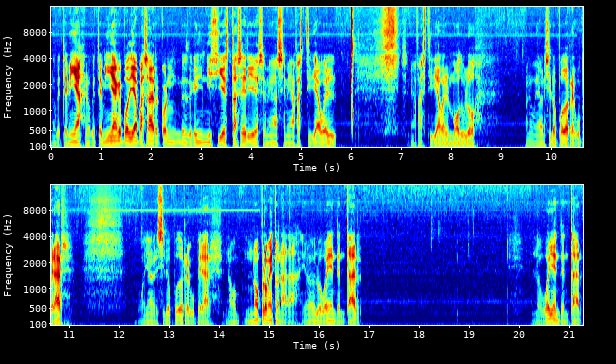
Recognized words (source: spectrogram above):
Lo que temía, lo que temía que podía pasar con desde que inicié esta serie, se me ha, se me ha fastidiado el se me ha fastidiado el módulo. Bueno, voy a ver si lo puedo recuperar. Voy a ver si lo puedo recuperar. No, no prometo nada. Yo lo voy a intentar. Lo voy a intentar.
